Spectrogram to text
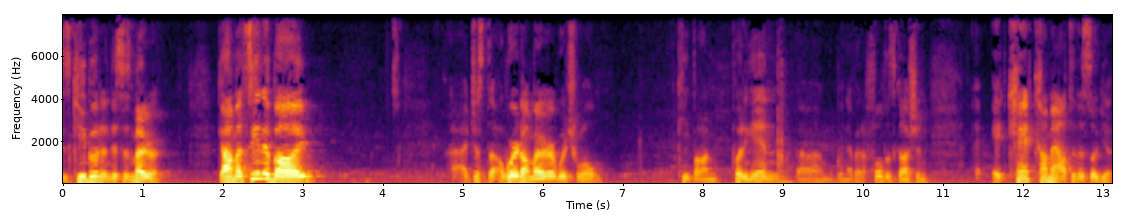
is kibud and this is meir. Gamatzina by just a word on meir, which we'll keep on putting in, um, we never had a full discussion, it can't come out in the sugya.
